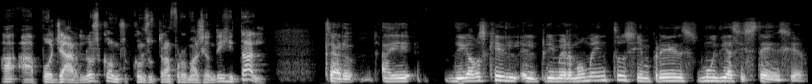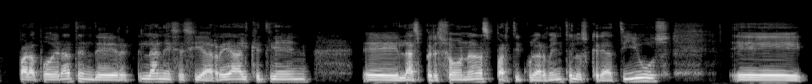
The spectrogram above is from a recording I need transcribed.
a, apoyarlos con, su transformación digital. Claro, hay, digamos que el, primer momento siempre es muy de asistencia para poder atender la necesidad real que tienen eh, las personas, particularmente los creativos. Eh,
